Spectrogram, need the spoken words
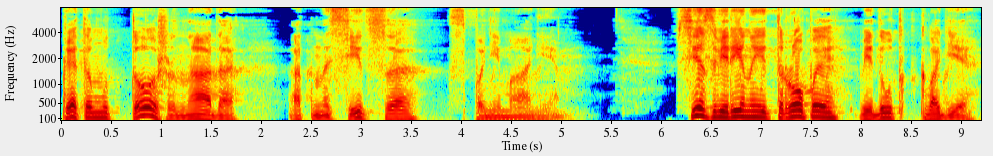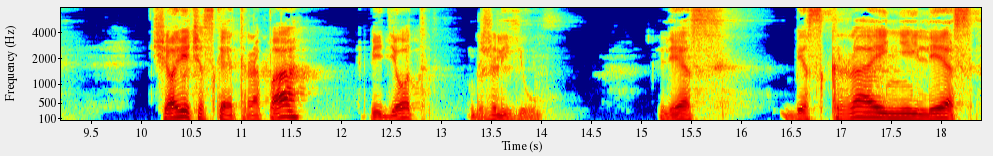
К этому тоже надо относиться с пониманием. Все звериные тропы ведут к воде. Человеческая тропа ведет к жилью. Лес, бескрайний лес.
